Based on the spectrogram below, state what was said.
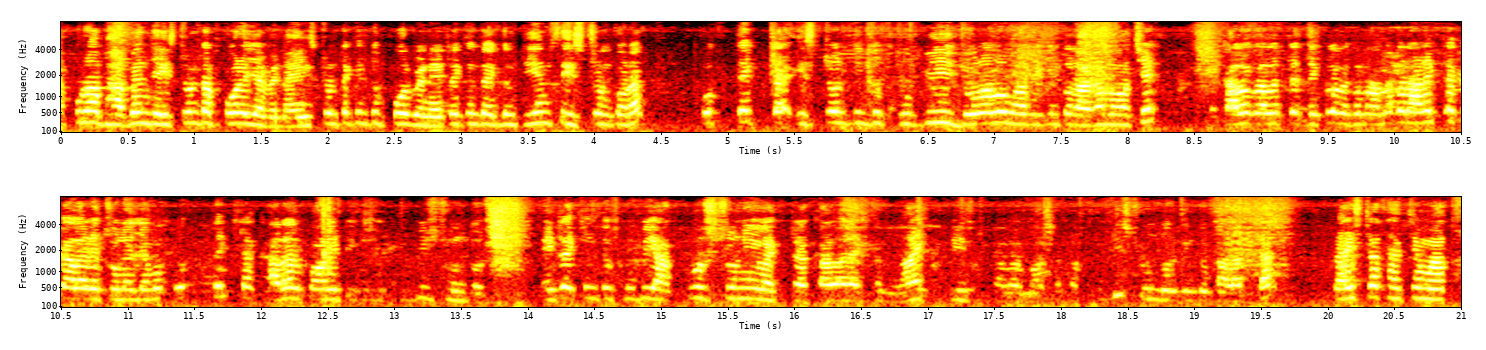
আপুরা ভাবেন যে স্টোনটা পড়ে যাবে না স্টোনটা কিন্তু পড়বে না, এটা কিন্তু একদম ডিএমসি স্টোন করা। প্রত্যেকটা স্টোন কিন্তু খুবই জোরালো ভাবে কিন্তু লাগানো আছে। কালো কালারটা দেখলাম, এখন আমাদের আরেকটা কালারে চলে যাব। প্রত্যেকটা কালার কোয়ালিটি কিন্তু খুবই সুন্দর। এটা কিন্তু খুবই আকর্ষণীয় একটা কালার একদম লাইট পেস্ট কালার মাসাটা খুবই সুন্দর কিন্তু কালারটা প্রাইসটা থাকছে মাত্র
